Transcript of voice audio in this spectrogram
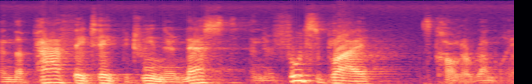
And the path they take between their nest and their food supply is called a runway.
